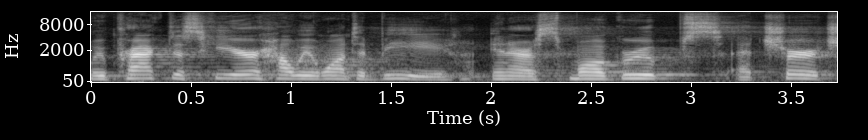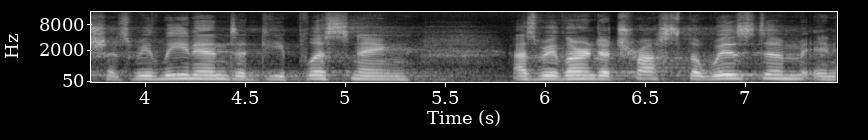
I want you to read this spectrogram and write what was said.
we practice here how we want to be in our small groups at church as we lean into deep listening, as we learn to trust the wisdom in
